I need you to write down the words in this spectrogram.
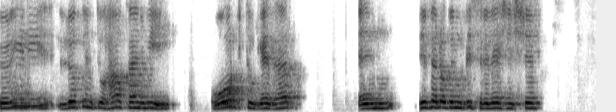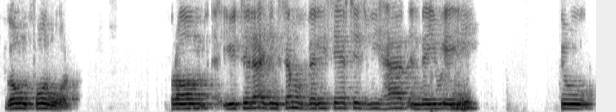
to really look into how can we work together in developing this relationship going forward from utilizing some of the researches we have in the UAE to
